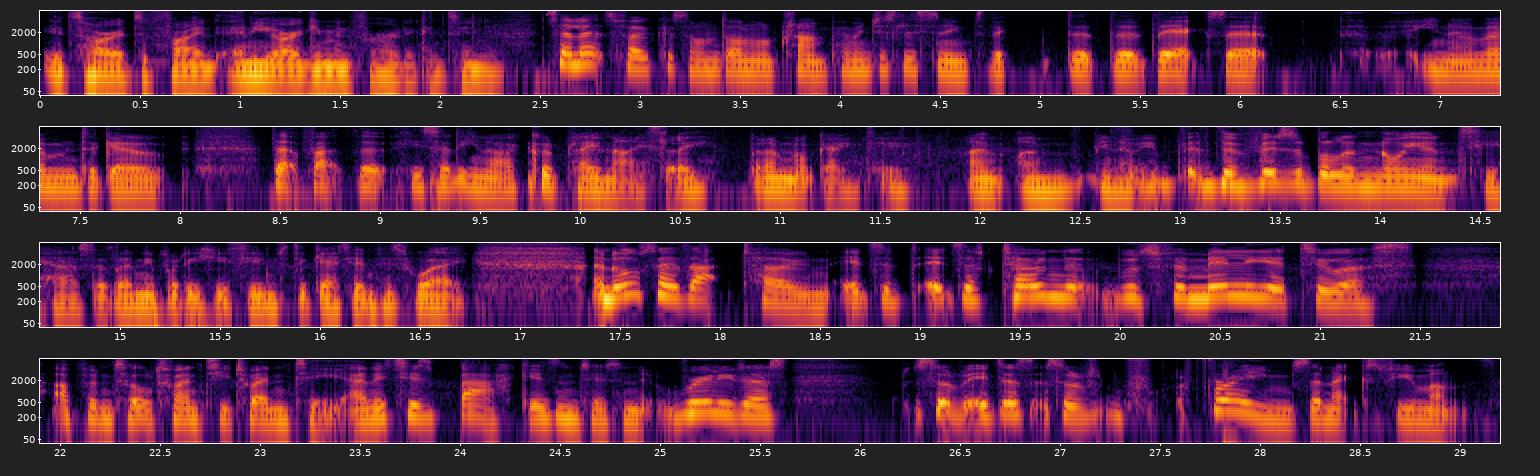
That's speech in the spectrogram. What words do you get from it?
it's hard to find any argument for her to continue. So let's focus on Donald Trump. I mean, just listening to the the, the, the excerpt you know, a moment ago, that fact that he said, you know, I could play nicely, but I'm not going to. I'm, I'm, you know, the visible annoyance he has of anybody he seems to get in his way, and also that tone. It's a, it's a tone that was familiar to us up until 2020, and it is back, isn't it? And it really does sort of, it does sort of frames the next few months.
